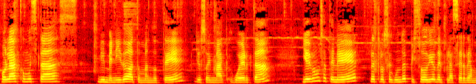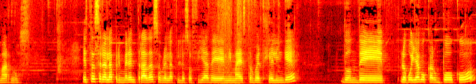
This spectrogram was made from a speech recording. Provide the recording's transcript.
Hola, ¿cómo estás? Bienvenido a Tomando Té. Yo soy Mac Huerta y hoy vamos a tener nuestro segundo episodio del placer de amarnos. Esta será la primera entrada sobre la filosofía de mi maestro Bert Hellinger, donde lo voy a abocar un poco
